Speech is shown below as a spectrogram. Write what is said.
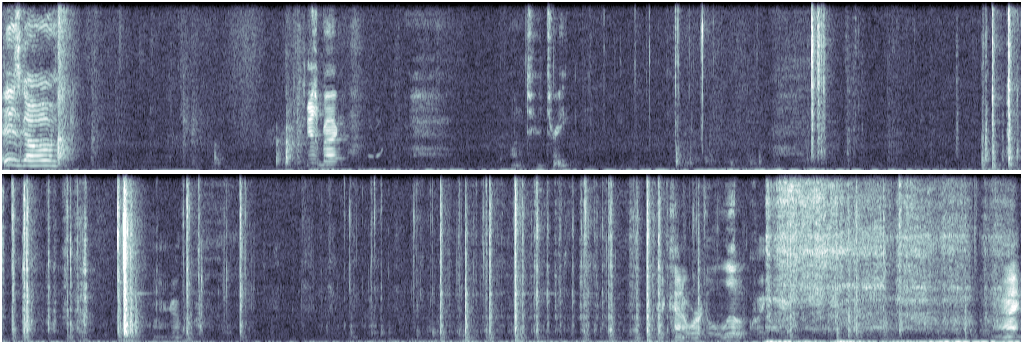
She's gone. Here's back. One, two, three. There we go. Kind of work a little quick. All right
